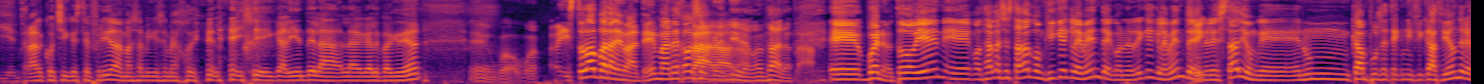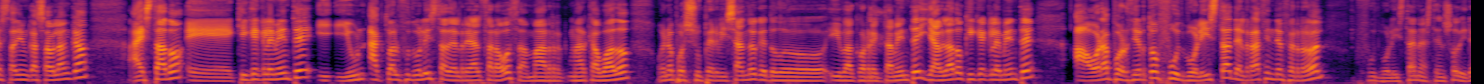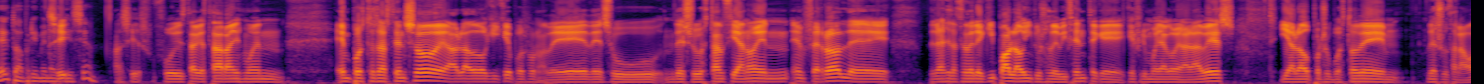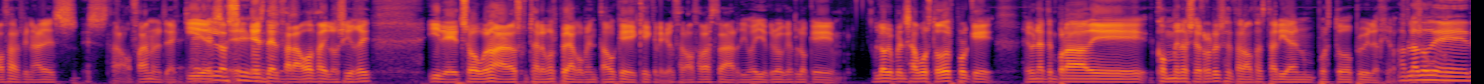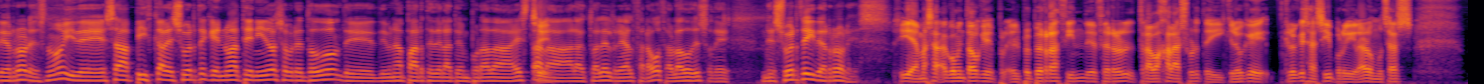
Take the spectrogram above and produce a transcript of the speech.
y entrar al coche y que esté frío, además a mí que se me ha jodido el aire caliente la, la calefacción. Eh, Esto da para debate, ¿eh? me has dejado sorprendido, Gonzalo. Eh, bueno, todo bien. Eh, Gonzalo, has estado con Quique Clemente, con Enrique Clemente, en el estadio, que en un campus de tecnificación del estadio en Casablanca ha estado Quique Clemente y, un actual futbolista del Real Zaragoza, Mar, Marc Aguado, bueno, pues supervisando que todo iba correctamente. Y ha hablado Quique Clemente, ahora, por cierto, futbolista del Racing de Ferrol futbolista en ascenso directo a primera división. Así es, futbolista que está ahora mismo en, en puestos de ascenso. He hablado aquí que, pues bueno, de, de su, de su estancia ¿no? en, en Ferrol, de, de, la situación del equipo. Ha hablado incluso de Vicente, que, que firmó ya con el Alavés. Y ha hablado, por supuesto, de, de su Zaragoza. Al final es, es zaragozano, es de aquí, eh, es, es, del Zaragoza y lo sigue. Y de hecho, bueno, ahora lo escucharemos, pero ha comentado que, que cree que el Zaragoza va a estar arriba. Y yo creo que es lo que, lo que pensamos todos, porque en una temporada de con menos errores el Zaragoza estaría en un puesto privilegiado. Ha hablado de, errores, ¿no? Y de esa pizca de suerte que no ha tenido, sobre todo, de, una parte de la temporada esta a, la, actual el Real Zaragoza. Ha hablado de eso, de, suerte y de errores. Sí, además ha comentado que el propio Racing de Ferrol trabaja la suerte y creo que, creo que es así, porque claro, muchas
